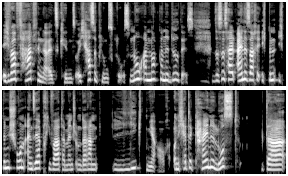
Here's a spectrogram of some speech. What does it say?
Ich war Pfadfinder als Kind, so ich hasse Plumpsklos. No, I'm not gonna do this. Das ist halt eine Sache, ich bin, ich bin schon ein sehr privater Mensch und daran liegt mir auch. Und ich hätte keine Lust, da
